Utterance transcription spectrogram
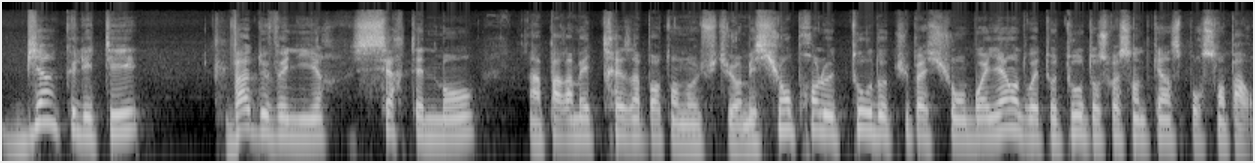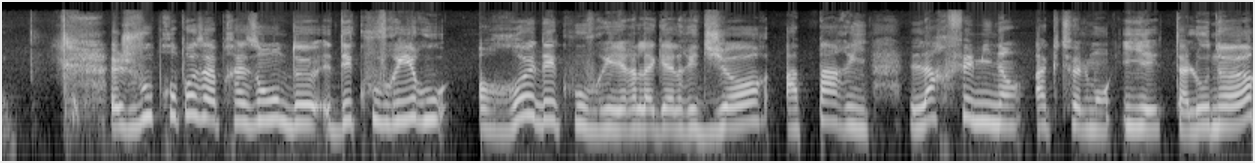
bien que l'été va devenir certainement un paramètre très important dans le futur. Mais si on prend le taux d'occupation moyen, on doit être autour de 75% par an. Je vous propose à présent de découvrir ou redécouvrir la galerie Dior à Paris. L'art féminin actuellement y est à l'honneur.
